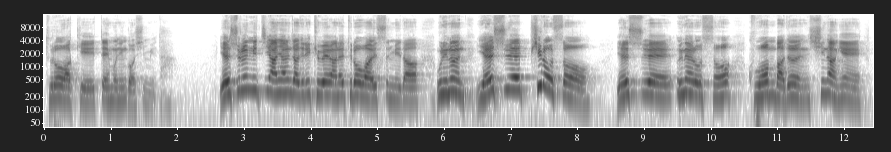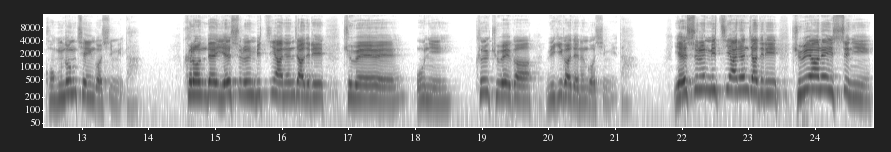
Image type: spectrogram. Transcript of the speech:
들어왔기 때문인 것입니다. 예수를 믿지 아니하는 자들이 교회 안에 들어와 있습니다. 우리는 예수의 피로서 예수의 은혜로서 구원받은 신앙의 공동체인 것입니다. 그런데 예수를 믿지 않은 자들이 교회에 오니 그 교회가 위기가 되는 것입니다. 예수를 믿지 않은 자들이 교회 안에 있으니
